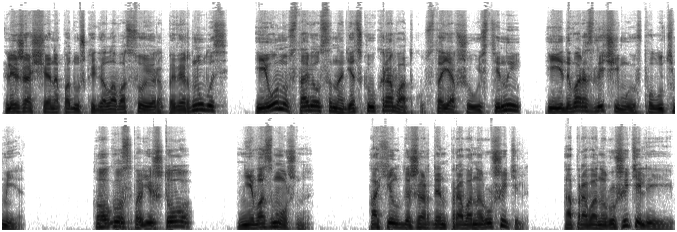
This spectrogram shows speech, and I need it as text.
Лежащая на подушке голова Сойера повернулась, и он уставился на детскую кроватку, стоявшую у стены и едва различимую в полутьме. «О, Господи, что?» «Невозможно. Ахилл де Жарден правонарушитель, а правонарушители,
